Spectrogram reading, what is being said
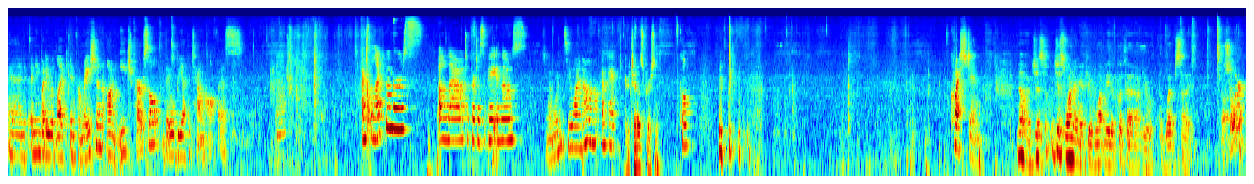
And if anybody would like information on each parcel, they will be at the town office. Are select members allowed to participate in those? I wouldn't see why not. Okay, Your townsperson. cool. Question. No, I'm just, just wondering if you want me to put that on your, the website. Sure,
